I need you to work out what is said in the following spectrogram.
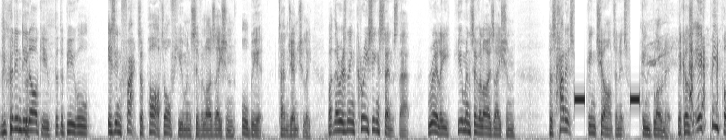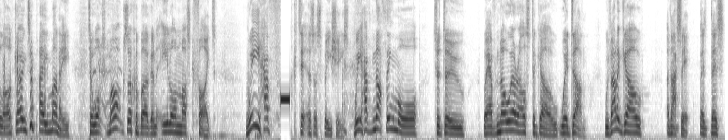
you could indeed argue that the Bugle is in fact a part of human civilization, albeit tangentially. But there is an increasing sense that, really, human civilization has had its fucking chance and it's fucking blown it. Because if people are going to pay money to watch Mark Zuckerberg and Elon Musk fight, we have fucked it as a species. We have nothing more to do. We have nowhere else to go. We're done. We've had a go, and that's it. There's, there's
